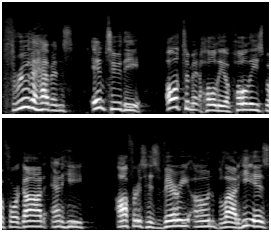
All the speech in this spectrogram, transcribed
through the heavens into the ultimate holy of holies before God, and he offers his very own blood. He is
